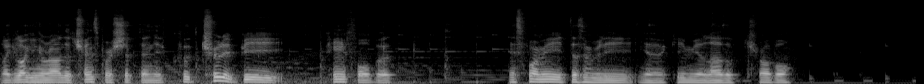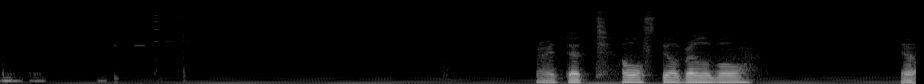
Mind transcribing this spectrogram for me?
like lugging around the transport ship, then it could truly be painful, but as for me, it doesn't really yeah, give me a lot of trouble. Alright, that all still available. Yeah.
